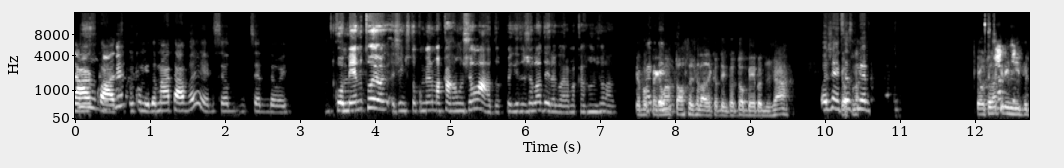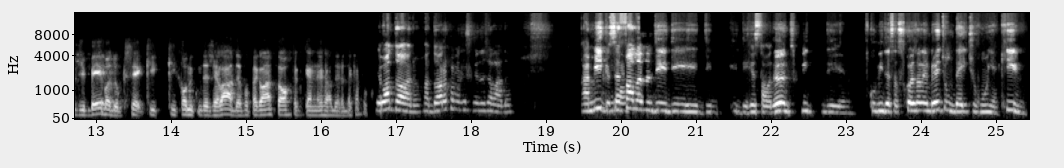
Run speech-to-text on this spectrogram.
Ah, hum, quase foi comida, matava ele, seu, seu doido. Comendo tô eu, a gente tô comendo macarrão gelado. Peguei da geladeira agora, macarrão gelado. Eu vou Ai, pegar uma torta gelada que eu tenho, que eu tô bêbado já. Ô, gente, eu, tô, na... eu tô naquele nível de bêbado que, você, que, que come comida gelada, eu vou pegar uma torta que tem na geladeira daqui a pouco. Eu adoro, adoro comer comida gelada. Amiga, você falando de, de, de, de restaurante, de comida, essas coisas, eu lembrei de um date ruim aqui,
